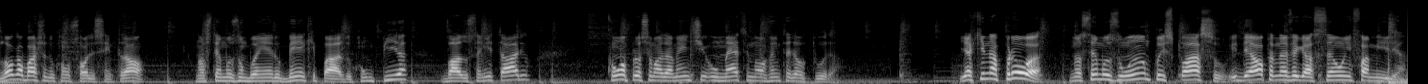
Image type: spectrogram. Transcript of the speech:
Logo abaixo do console central, nós temos um banheiro bem equipado com pia, vaso sanitário, com aproximadamente 1,90m de altura. E aqui na proa, nós temos um amplo espaço ideal para navegação em família.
